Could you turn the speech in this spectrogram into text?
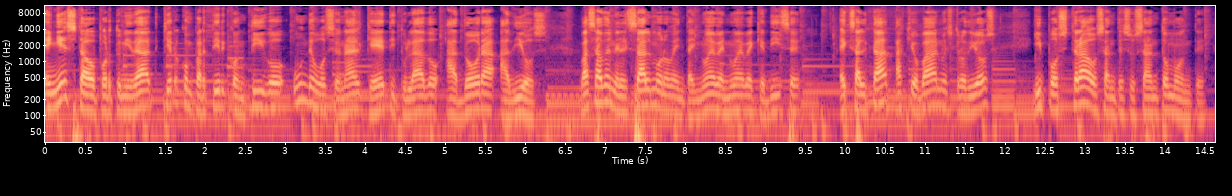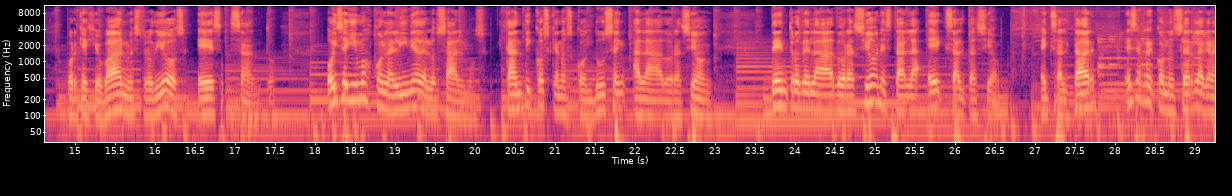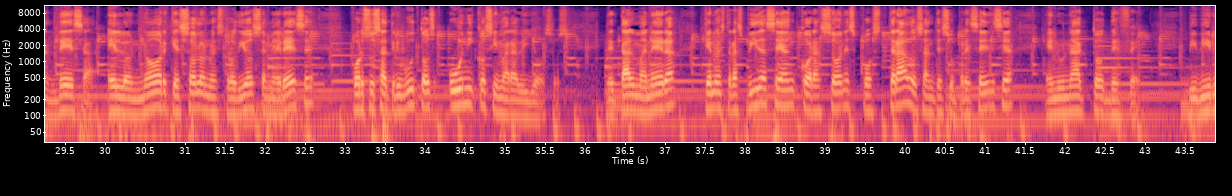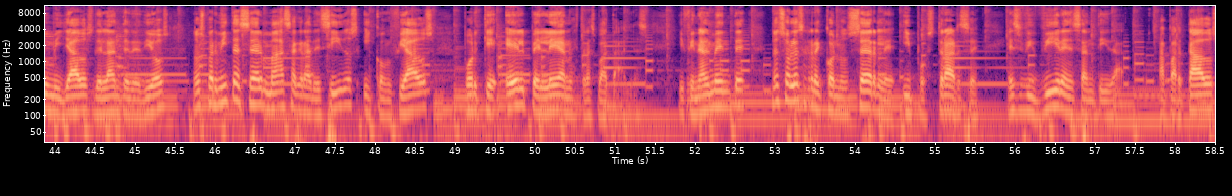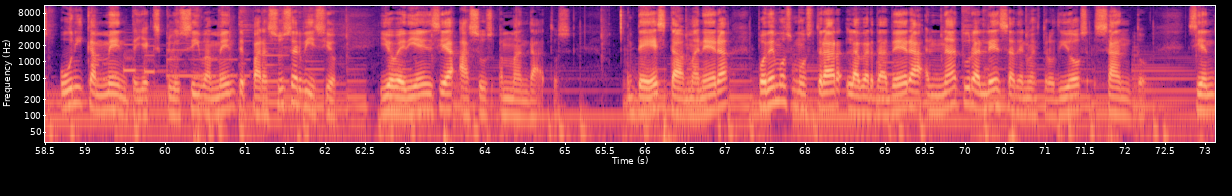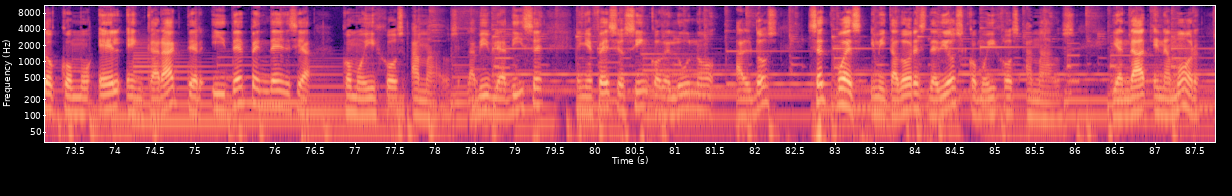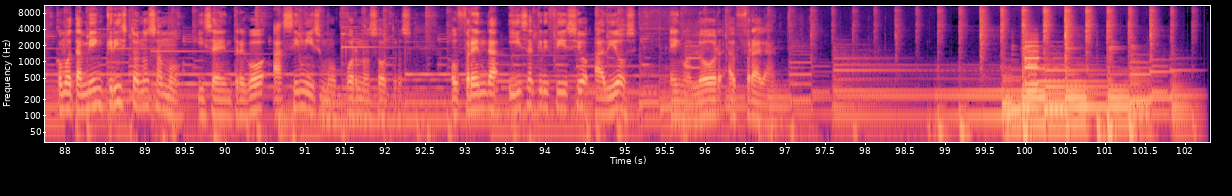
En esta oportunidad quiero compartir contigo un devocional que he titulado Adora a Dios, basado en el Salmo 99.9 que dice, Exaltad a Jehová nuestro Dios y postraos ante su santo monte, porque Jehová nuestro Dios es santo. Hoy seguimos con la línea de los salmos, cánticos que nos conducen a la adoración. Dentro de la adoración está la exaltación. Exaltar es reconocer la grandeza, el honor que solo nuestro Dios se merece por sus atributos únicos y maravillosos, de tal manera que nuestras vidas sean corazones postrados ante su presencia en un acto de fe. Vivir humillados delante de Dios nos permite ser más agradecidos y confiados porque Él pelea nuestras batallas. Y finalmente, no solo es reconocerle y postrarse, es vivir en santidad, apartados únicamente y exclusivamente para su servicio y obediencia a sus mandatos. De esta manera podemos mostrar la verdadera naturaleza de nuestro Dios Santo, siendo como Él en carácter y dependencia como hijos amados. La Biblia dice en Efesios 5 del 1 al 2, Sed pues imitadores de Dios como hijos amados, y andad en amor, como también Cristo nos amó y se entregó a sí mismo por nosotros, ofrenda y sacrificio a Dios en olor fragante.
